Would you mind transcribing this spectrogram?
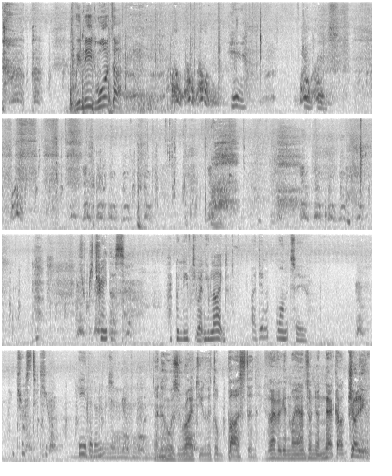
we need water. Here. Drink this. Betrayed us. I believed you and you lied. I didn't want to. I trusted you. He didn't. And who was right, you little bastard? If I ever get my hands on your neck, I'll kill you.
